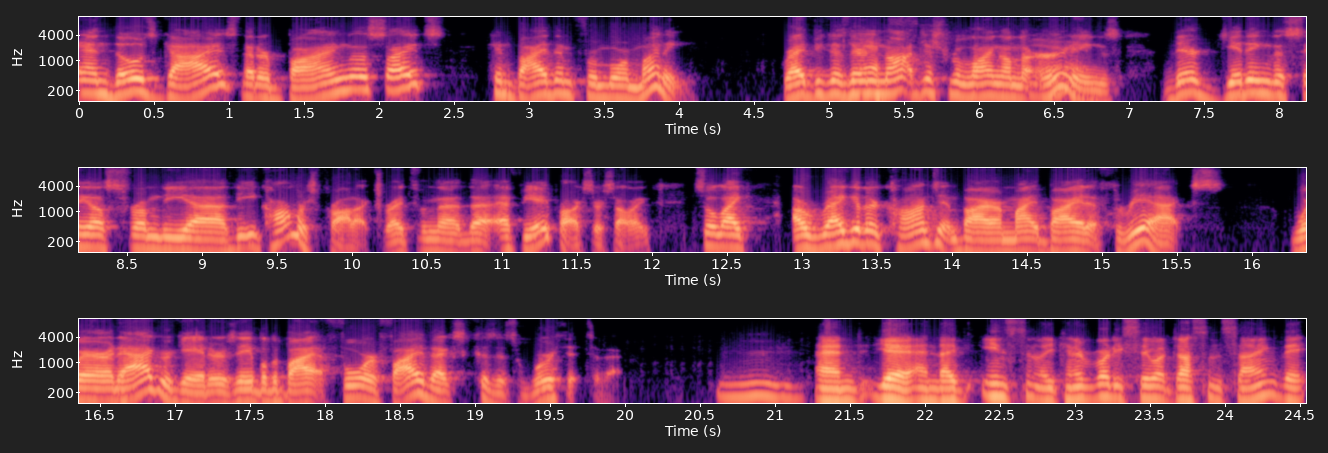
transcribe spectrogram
And those guys that are buying those sites can buy them for more money, right? Because they're Yes. not just relying on the earnings; they're getting the sales from the uh, the e-commerce products, right? From the the FBA products they're selling. So, like a regular content buyer might buy it at three x, where an aggregator is able to buy it four or five x because it's worth it to them. Mm. And yeah, and they've instantly, can everybody see what Justin's saying? They're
